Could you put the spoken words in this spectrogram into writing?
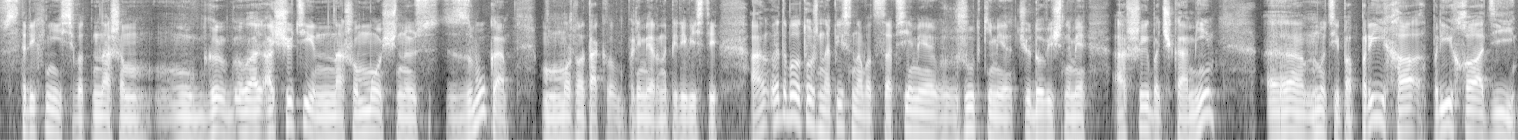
встряхнись вот нашим, ощути нашу мощную звука», можно так примерно перевести, а это было тоже написано вот со всеми жуткими, чудовищными ошибочками, э, ну, типа «приха, «приходи».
